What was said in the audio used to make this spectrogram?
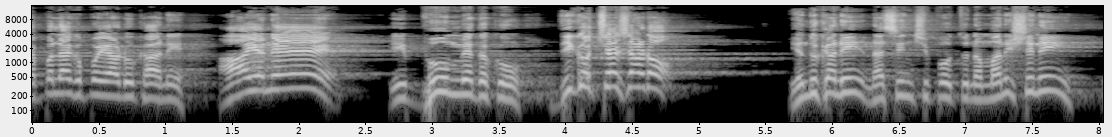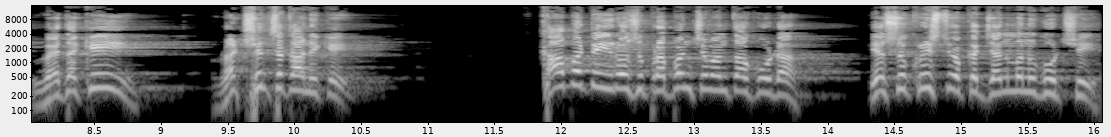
చెప్పలేకపోయాడు కానీ ఆయనే ఈ భూమి మీదకు దిగొచ్చేశాడో. ఎందుకని? నశించిపోతున్న మనిషిని వెదకి రక్షించటానికి. కాబట్టి ఈరోజు ప్రపంచమంతా కూడా యేసుక్రీస్తు యొక్క జన్మను గూర్చి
